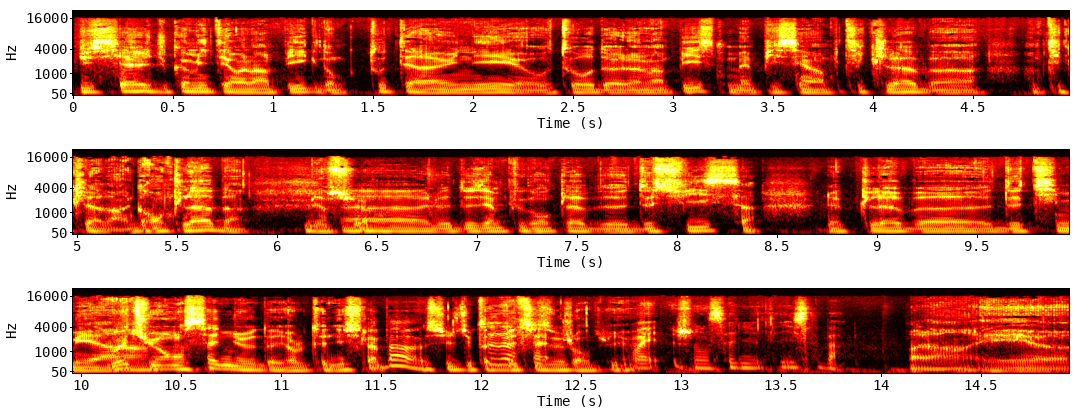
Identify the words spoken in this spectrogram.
du siège du comité olympique, donc tout est réuni autour de l'olympisme. Et puis c'est un petit club, euh, un petit club, un grand club, Bien sûr. Euh, le deuxième plus grand club de, de Suisse, le club euh, de Timéa. Oui, tu enseignes d'ailleurs le tennis là-bas, si je dis pas Tout de bêtises aujourd'hui. Oui, j'enseigne le tennis là-bas. Voilà, et euh,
